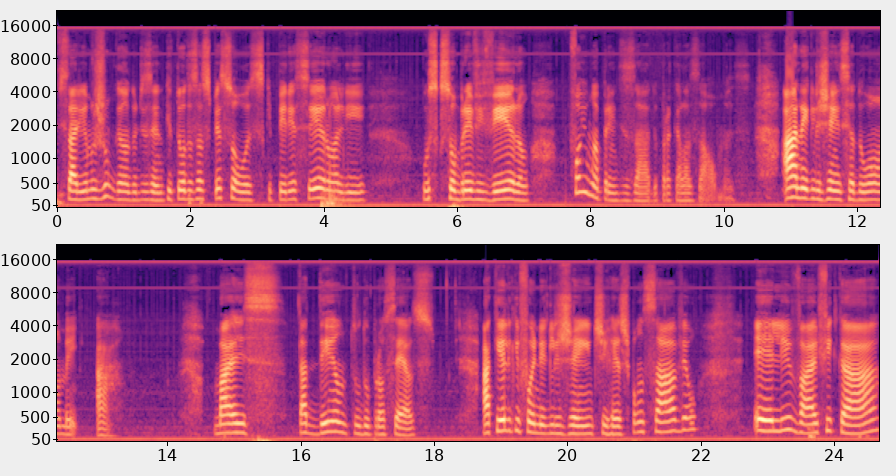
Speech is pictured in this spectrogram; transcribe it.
estaríamos julgando, dizendo que todas as pessoas que pereceram ali, os que sobreviveram, foi um aprendizado para aquelas almas. A negligência do homem, há. Mas está dentro do processo. Aquele que foi negligente responsável, ele vai ficar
